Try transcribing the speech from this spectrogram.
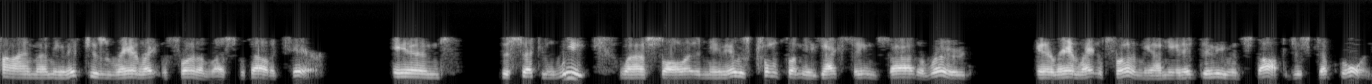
time, I mean, it just ran right in front of us without a care. And the second week when I saw it, I mean, it was coming from the exact same side of the road and it ran right in front of me. I mean, it didn't even stop. It just kept going.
